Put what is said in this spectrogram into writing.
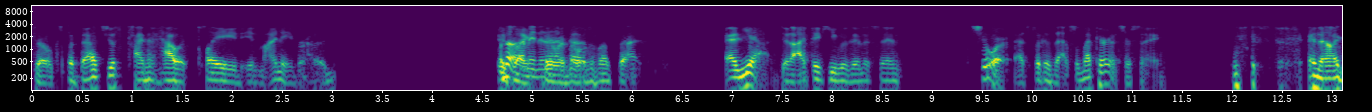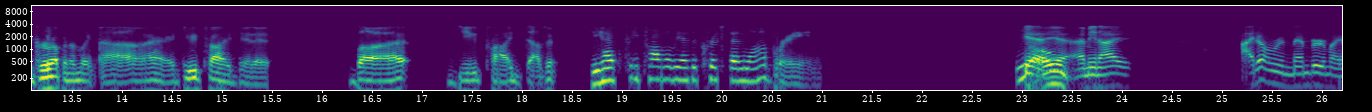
strokes, but that's just kind of how it played in my neighborhood. It's No, I mean, there were those of us that, and yeah, did I think he was innocent? Sure, that's because that's what my parents are saying. and now I grew up, and I'm like, ah, oh, all right, dude probably did it, but dude probably doesn't. He has, he probably has a Chris Benoit brain. Yeah, So- yeah. I mean, I I don't remember my.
